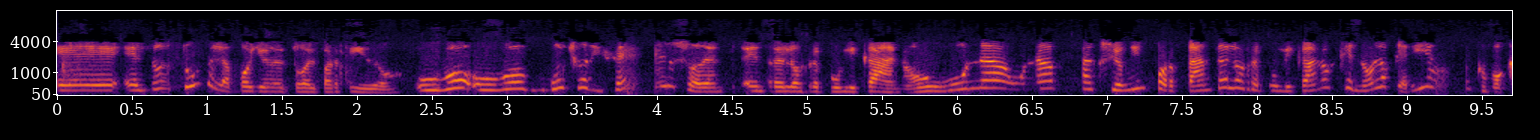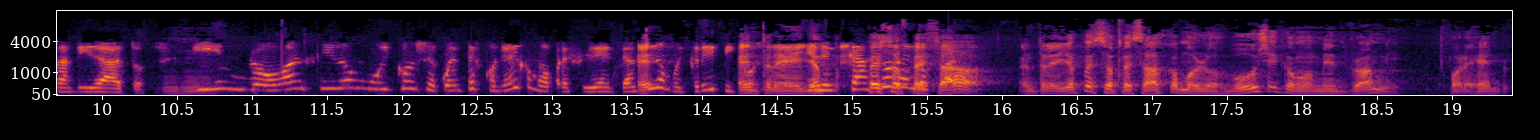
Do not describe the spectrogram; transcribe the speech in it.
eh, él no tuvo el apoyo de todo el partido. Hubo hubo mucho disenso entre los republicanos. Hubo una, una acción importante de los republicanos que no lo querían como candidato y no han sido muy consecuentes con él como presidente. Han sido muy críticos. Entre ellos pesos pesados. Entre ellos pesos pesados como los Bush y como Mitt Romney, por ejemplo.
